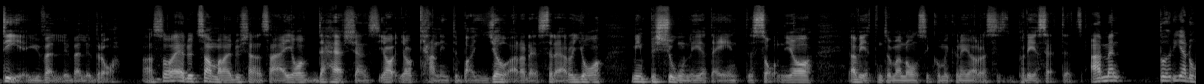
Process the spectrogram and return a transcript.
det är ju väldigt, väldigt bra. Alltså är du i ett sammanhang du känner så här, jag, det här känns, jag, jag kan inte bara göra det sådär och jag, min personlighet är inte sån. Jag, jag vet inte om jag någonsin kommer kunna göra det på det sättet. Ja, men börja då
